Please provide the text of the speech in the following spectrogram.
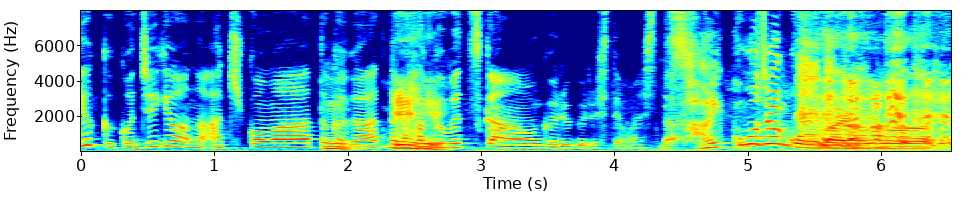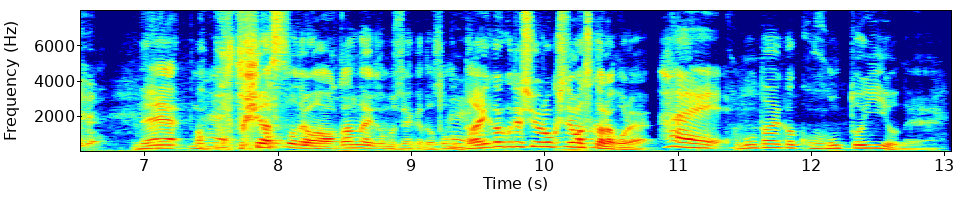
よくこう授業の空きコマとかがあったら博物館をぐるぐるしてました、最高じゃんこの大学。ね、まあ、ポッドキャストでは分かんないかもしれないけど、その大学で収録してますから、これ。はい。この大学本当いいよね。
